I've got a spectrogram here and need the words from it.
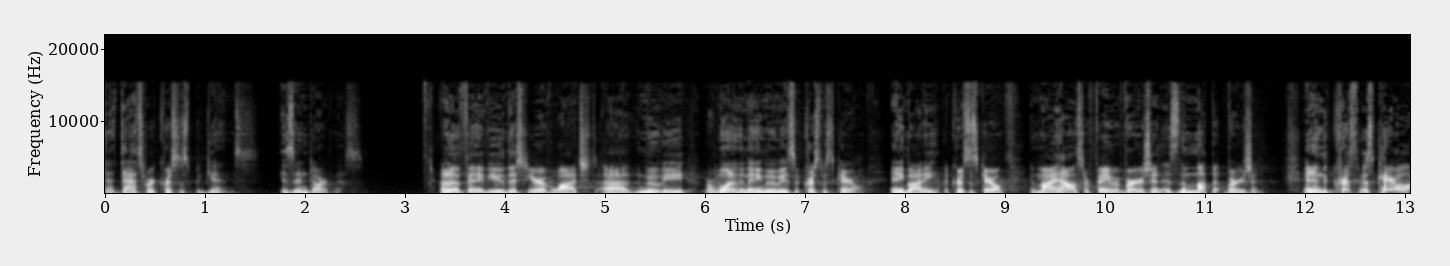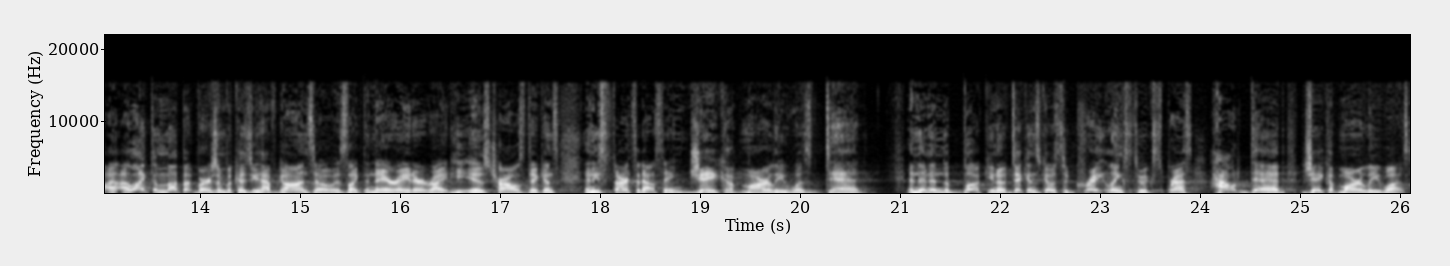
that that's where Christmas begins, is in darkness. I don't know if any of you this year have watched uh, the movie or one of the many movies, A Christmas Carol. Anybody? A Christmas Carol? In my house, our favorite version is the Muppet version. And in the Christmas Carol, I, I, like the Muppet version because you have Gonzo as like the narrator, right? He is Charles Dickens, and he starts it out saying, Jacob Marley was dead. And then in the book, you know, Dickens goes to great lengths to express how dead Jacob Marley was.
